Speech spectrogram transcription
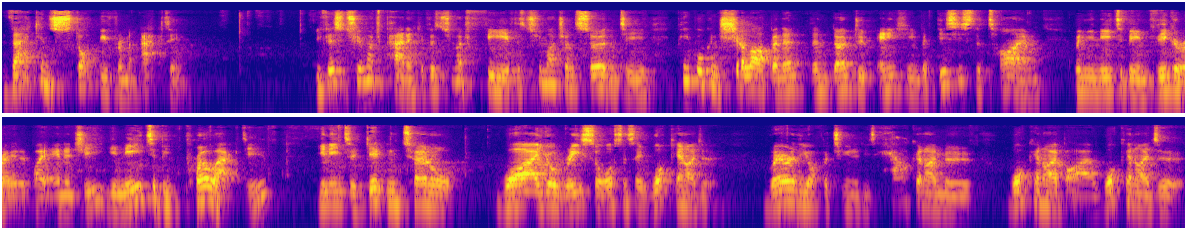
That can stop you from acting if there's too much panic, if there's too much fear, if there's too much uncertainty, people can shell up and then, then don't do anything. But this is the time when you need to be invigorated by energy. You need to be proactive. You need to get internal why your resource and say, what can I do? Where are the opportunities? How can I move? what can I buy? What can I do?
